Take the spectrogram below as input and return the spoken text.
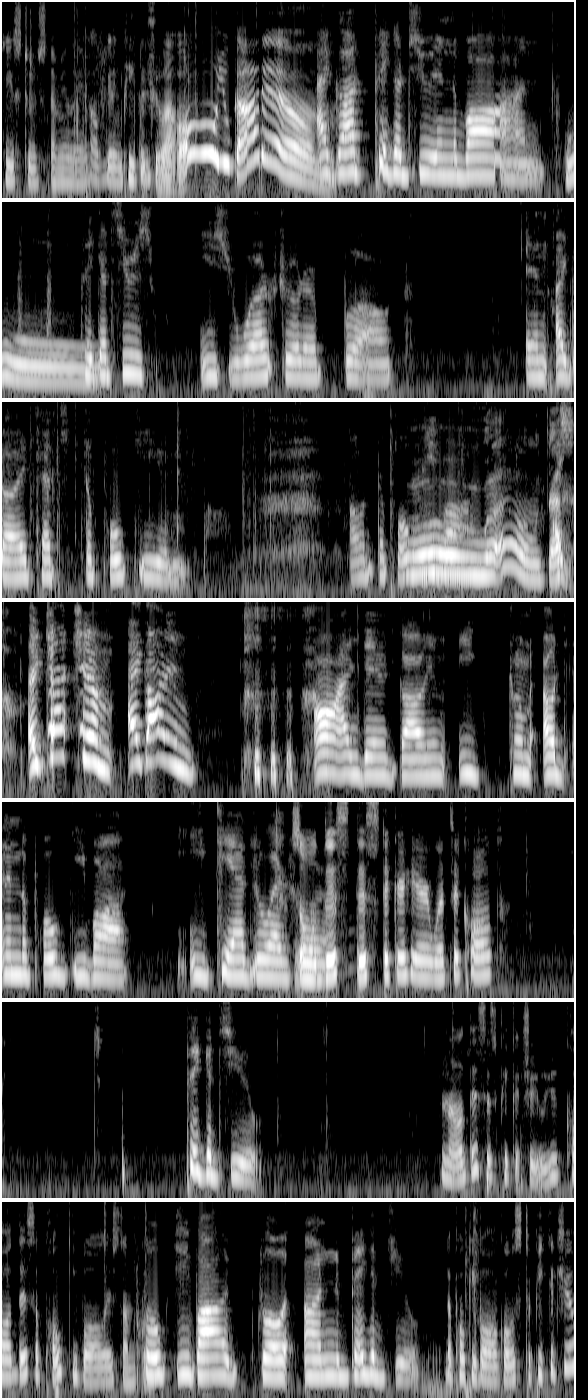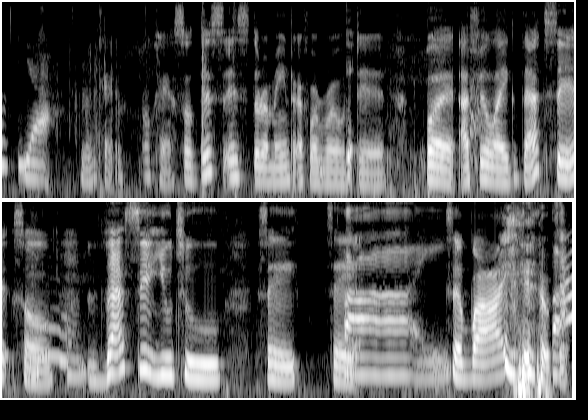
He's too stimulating. I'm getting Pikachu out. Oh, you got him! I got Pikachu in the barn. Ooh. Pikachu's is shoulder brown. And I gotta catch the Pokemon. Oh, the Pokemon. wow. That's. I catch him! I got him! oh, and then got him. He come out in the Pokeball. Do it. so this this sticker here, what's it called? Pikachu. No, this is Pikachu. You called this a Pokeball or something. Pokeball go on Pikachu. the Pokeball goes to Pikachu? Yeah. Okay. Okay, so this is the remainder of what Royal did. But I feel like that's it. So that's it, YouTube. Say say Bye. say bye. okay. Bye.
